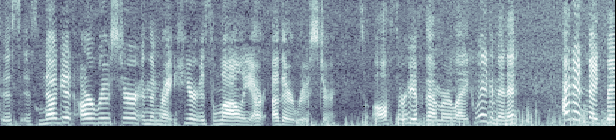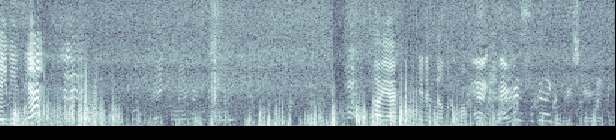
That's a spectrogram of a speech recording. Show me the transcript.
This is Nugget, our rooster. And then right here is Lolly, our other rooster. So all three of them are like, wait a minute, I didn't make babies yet. Oh yeah, I need to fill the pool. Yeah, Glamour's looking like a rooster. I think.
